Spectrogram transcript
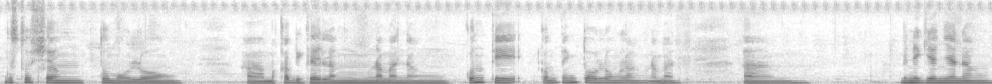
gusto siyang tumulong. Ah, makabigay lang naman ng konti konting tulong lang naman. Um, binigyan niya ng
